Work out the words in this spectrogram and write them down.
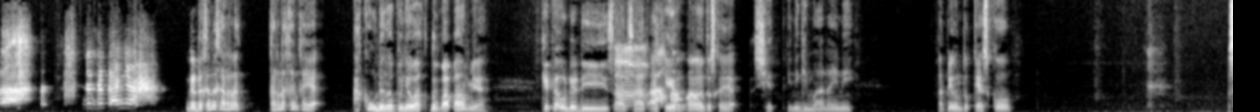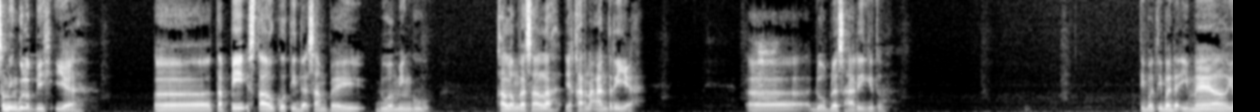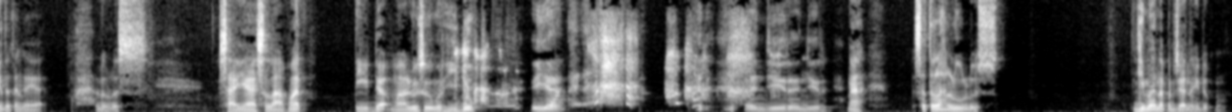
Ah, deg-degannya. dadakannya karena karena kan kayak aku udah nggak punya waktu paham ya kita udah di saat-saat Hmm, akhir paham, paham. eh, terus kayak shit ini gimana ini Tapi untuk Kesko seminggu lebih, iya. Eh, tapi setauku tidak sampai dua minggu. Kalau nggak salah, ya karena antri ya. Eh, 12 hari gitu. Tiba-tiba ada email gitu kan kayak, wah lulus. Saya selamat, tidak malu seumur hidup. Iya. anjir, anjir. Nah, setelah lulus, gimana perjalanan hidupmu?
